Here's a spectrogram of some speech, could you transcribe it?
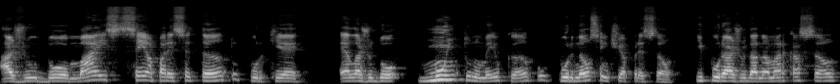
ajudou mais sem aparecer tanto, porque ela ajudou muito no meio-campo por não sentir a pressão e por ajudar na marcação.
